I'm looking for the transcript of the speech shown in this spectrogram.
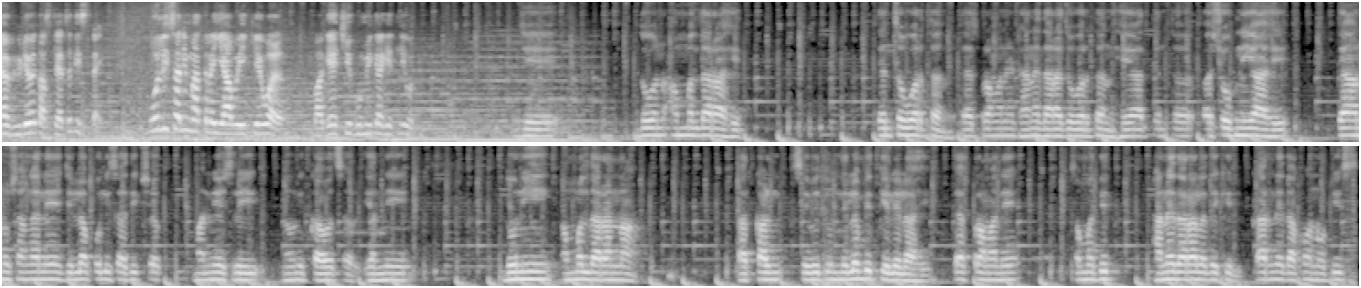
या व्हिडिओत असल्याचं दिसतंय. पोलिसांनी मात्र यावेळी केवळ बघ्याची भूमिका घेतली होती. जे दोन अंमलदार आहेत त्यांचं वर्तन त्याचप्रमाणे ठाणेदाराचं वर्तन हे अत्यंत अशोभनीय आहे. त्या अनुषंगाने जिल्हा पोलीस अधीक्षक माननीय श्री नवनीत कावत सर यांनी दोन्ही अंमलदारांना तात्काळ सेवेतून निलंबित केलेलं आहे. त्याचप्रमाणे संबंधित ठाणेदाराला देखील कारणे दाखवा नोटीस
